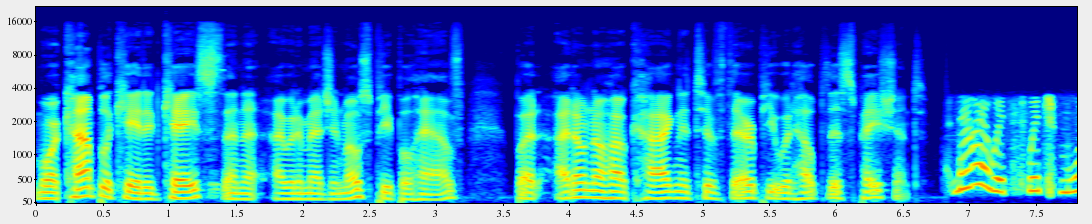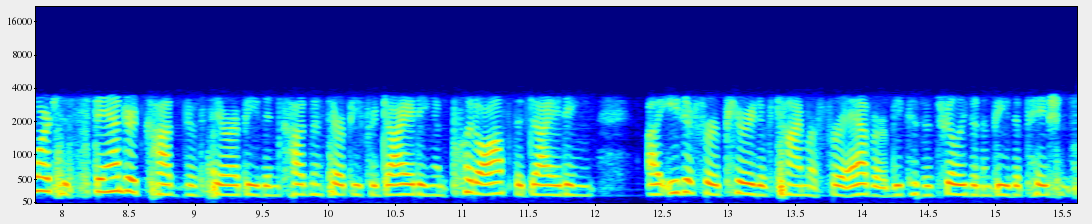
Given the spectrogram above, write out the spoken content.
more complicated case than I would imagine most people have, but I don't know how cognitive therapy would help this patient. Now I would switch more to standard cognitive therapy than cognitive therapy for dieting and put off the dieting uh, either for a period of time or forever because it's really going to be the patient's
